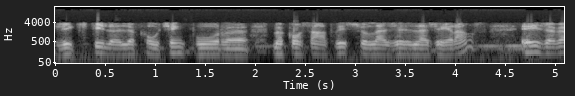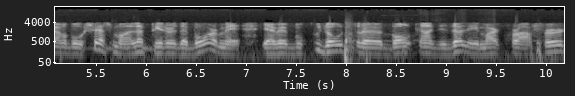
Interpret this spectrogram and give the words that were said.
j'ai quitté le, coaching pour me concentrer sur la, gérance. Et j'avais embauché à ce moment-là Peter DeBoer, mais il y avait beaucoup d'autres bons candidats, les Mark Crawford,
